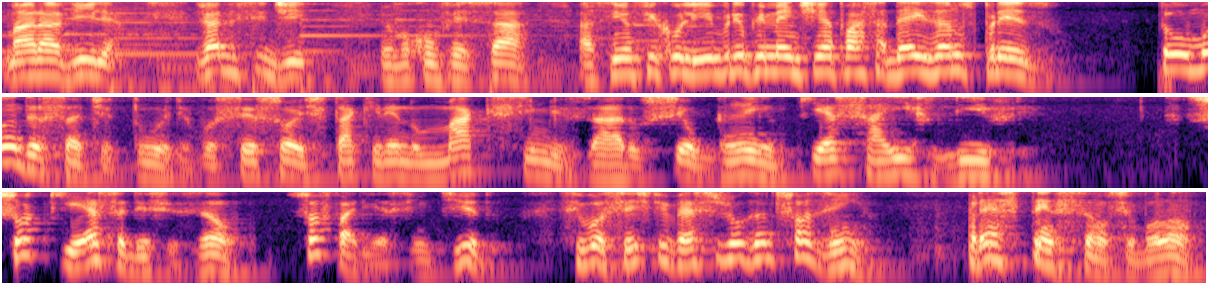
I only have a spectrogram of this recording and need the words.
Maravilha. Já decidi. Eu vou confessar. Assim eu fico livre e o Pimentinha passa 10 anos preso. Tomando essa atitude, você só está querendo maximizar o seu ganho, que é sair livre. Só que essa decisão só faria sentido se você estivesse jogando sozinho. Presta atenção, Cebolão.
